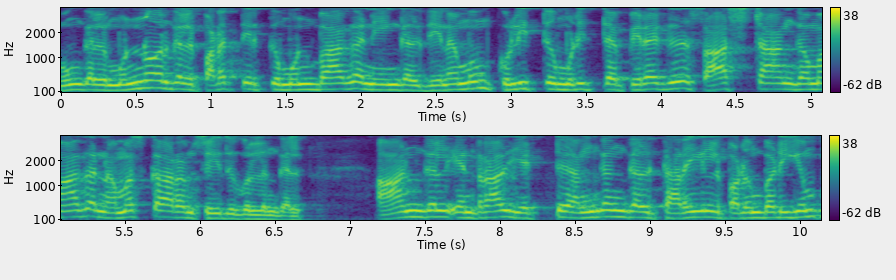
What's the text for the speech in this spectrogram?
உங்கள் முன்னோர்கள் படத்திற்கு முன்பாக நீங்கள் தினமும் குளித்து முடித்த பிறகு சாஷ்டாங்கமாக நமஸ்காரம் செய்து கொள்ளுங்கள். ஆண்கள் என்றால் எட்டு அங்கங்கள் தரையில் படும்படியும்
